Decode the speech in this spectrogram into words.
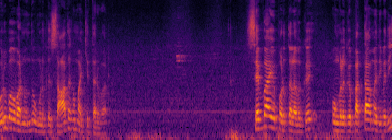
குரு பகவான் வந்து உங்களுக்கு சாதகமாக்கி தருவார். செவ்வாயை பொறுத்தளவுக்கு உங்களுக்கு பத்தாம் அதிபதி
